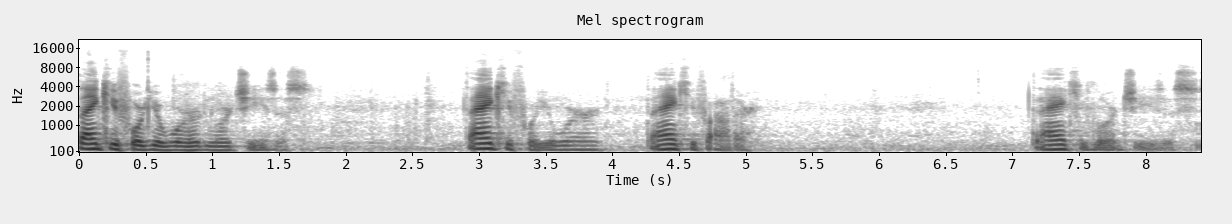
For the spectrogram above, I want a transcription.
Thank you for your word, Lord Jesus. Thank you for your word. Thank you, Father. Thank you, Lord Jesus.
